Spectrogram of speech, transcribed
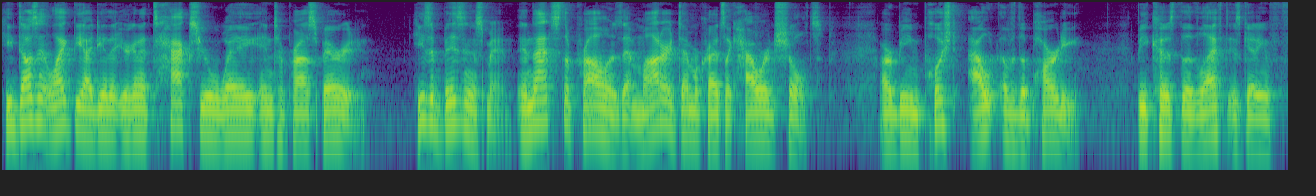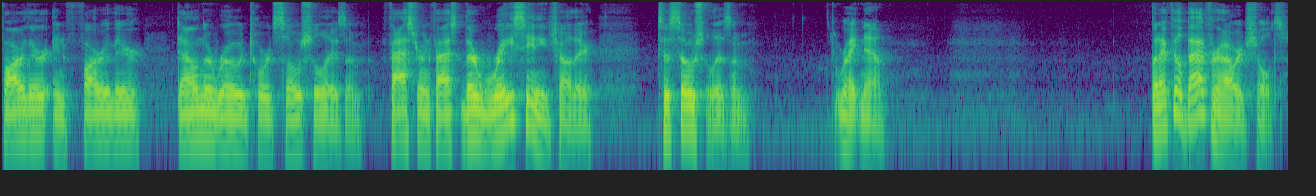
He doesn't like the idea that you're going to tax your way into prosperity. He's a businessman. And that's the problem is that moderate Democrats like Howard Schultz are being pushed out of the party because the left is getting farther and farther down the road towards socialism faster and faster. They're racing each other to socialism right now. But I feel bad for Howard Schultz.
